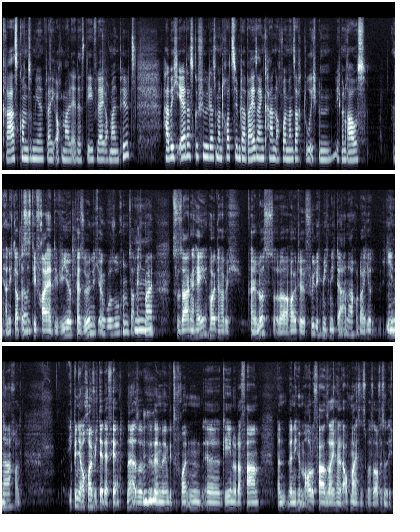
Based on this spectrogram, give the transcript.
Gras konsumieren, vielleicht auch mal LSD, vielleicht auch mal einen Pilz, habe ich eher das Gefühl, dass man trotzdem dabei sein kann, auch wenn man sagt, du, ich bin, ich bin raus. Ja, und ich glaube, das So. Mhm. ist die Freiheit, die wir persönlich irgendwo suchen, sag ich mal. Zu sagen, hey, heute habe ich keine Lust oder heute fühle ich mich nicht danach oder je, je Mhm. nach. Also, ich bin ja auch häufig der, der fährt. Ne? Also wenn wir irgendwie zu Freunden äh, gehen oder fahren, dann, wenn ich mit dem Auto fahre, sage ich halt auch meistens, pass auf, ich,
